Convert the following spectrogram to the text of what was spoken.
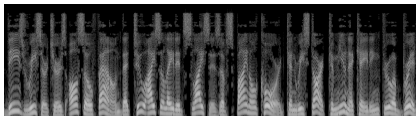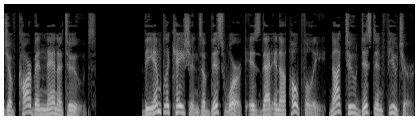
These researchers also found that two isolated slices of spinal cord can restart communicating through a bridge of carbon nanotubes. The implications of this work is that in a hopefully not too distant future,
